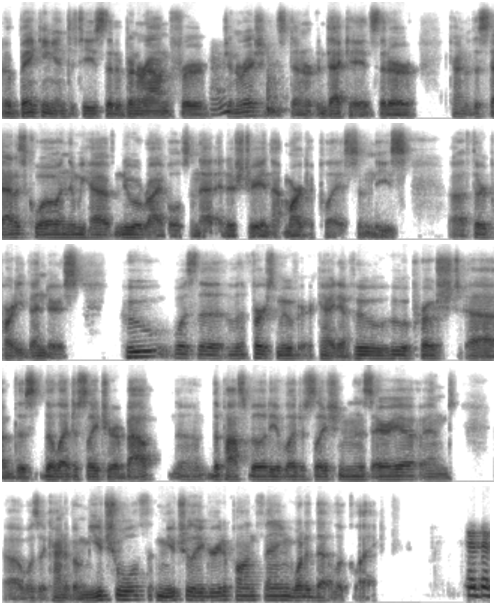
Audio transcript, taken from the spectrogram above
uh, banking entities that have been around for mm-hmm. generations and decades that are kind of the status quo, and then we have new arrivals in that industry in that marketplace and these uh, third party vendors. Who was the the first mover? Kind of who who approached uh, this the legislature about uh, the possibility of legislation in this area, and uh, was it kind of a mutual mutually agreed upon thing? What did that look like? So the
